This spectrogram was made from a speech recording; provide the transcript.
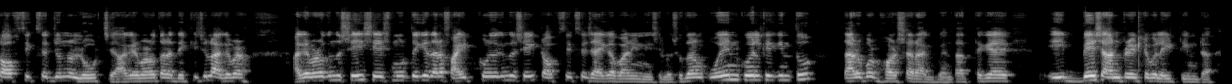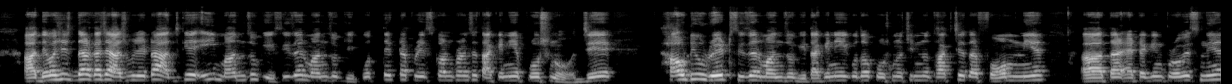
টপ সিক্স এর জন্য লড়ছে। আগের বারও তারা দেখিয়েছিল, আগের বার আগের বারও কিন্তু সেই শেষ মুহূর্তে গিয়ে তারা ফাইট করে কিন্তু সেই টপ সিক্স এ জায়গা বানিয়ে নিয়েছিল। সুতরাং ওয়েন কোয়েলকে কিন্তু তার উপর ভরসা রাখবেন। তার থেকে এই বেশ আনপ্রেডিক্টেবল এই টিমটা আর দেবাশিস দার কাছে আসব যেটা, আজকে এই মানজুকি সিজার মানজুকি, প্রত্যেকটা প্রেস কনফারেন্সে তাকে নিয়ে প্রশ্ন যে how do rate Cesar Mandzukic? তাকে নিয়ে কোথাও প্রশ্ন চিহ্ন থাকছে, তার ফর্ম নিয়ে তার অ্যাটাকিং প্রবেশ নিয়ে।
